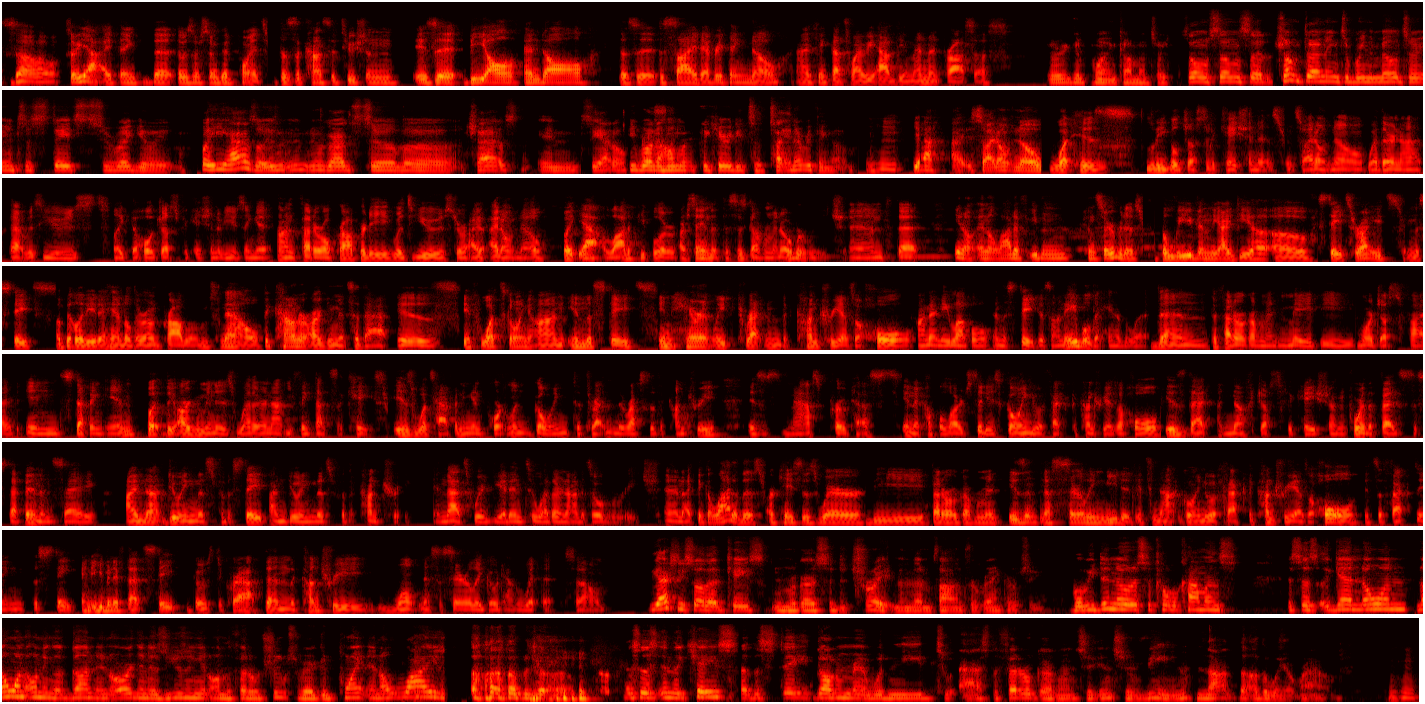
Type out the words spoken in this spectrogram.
So, so yeah, I think that those are some good points. Does the Constitution Is it be all end all? Does it decide everything? No. I think that's why we have the amendment process. Very good point, commenter. Someone, someone said Trump threatening to bring the military into states to regulate, but he has, though, in regards to the Chaz in Seattle. He brought in Homeland Security to tighten everything up. Mm-hmm. Yeah, I, so I don't know what his legal justification is, and so I don't know whether or not that was used, like the whole justification of using it on federal property was used, or I, I don't know. But yeah, a lot of people are, are saying that this is government overreach, and that you know, and a lot of even conservatives believe in the idea of states' rights and the state's ability to handle their own problems. Now, the counter argument to that is if what's going on in the states inherently threaten the country as a whole on any level and the state is unable to handle it, then the federal government may be more justified in stepping in. But the argument is whether or not you think that's the case. Is what's happening in Portland going to threaten the rest of the country? Is mass protests in a couple large cities going to affect the country as a whole? Is that enough justification for the feds to step in and say, I'm not doing this for the state, I'm doing this for the country. And that's where you get into whether or not it's overreach. And I think a lot of this are cases where the federal government isn't necessarily needed. It's not going to affect the country as a whole, it's affecting the state. And even if that state goes to crap, then the country won't necessarily go down with it. So we actually saw that case in regards to Detroit and them filing for bankruptcy. But we did notice a couple comments it says again, no one, no one owning a gun in Oregon is using it on the federal troops. Very good point, and a wise. it says in the case that the state government would need to ask the federal government to intervene, not the other way around. Mm-hmm.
